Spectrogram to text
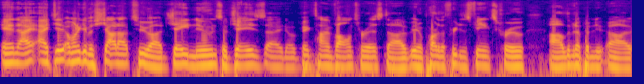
And I, I did. I want to give a shout out to uh, Jay Noon. So Jay's, uh, you know, big time voluntarist. Uh, you know, part of the Freedom's Phoenix crew. Uh, living up in uh,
